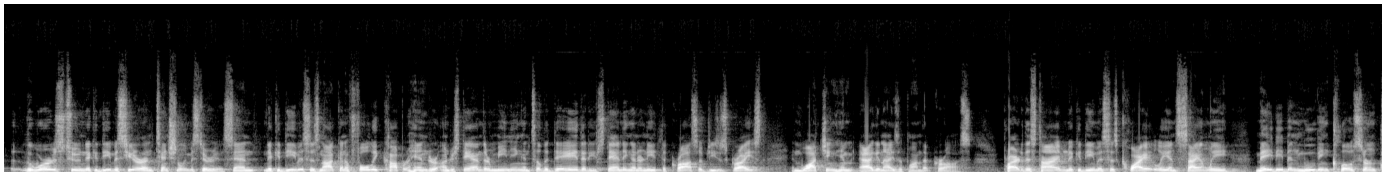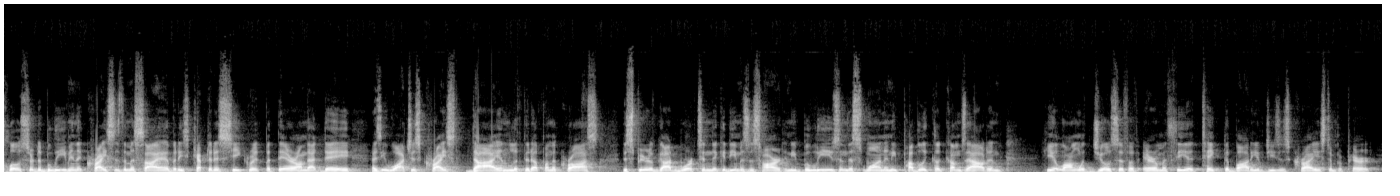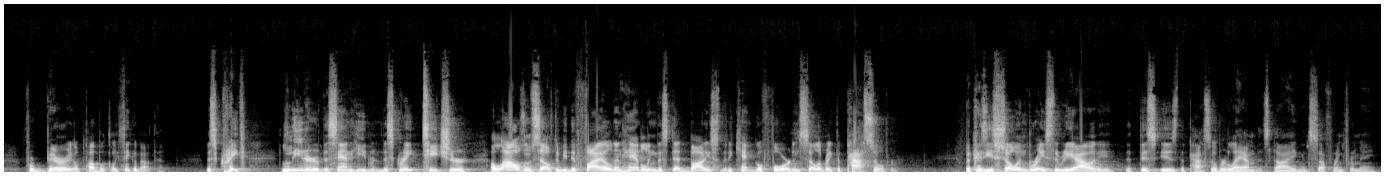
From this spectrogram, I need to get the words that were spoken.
The words to Nicodemus here are intentionally mysterious, and Nicodemus is not going to fully comprehend or understand their meaning until the day that he's standing underneath the cross of Jesus Christ and watching him agonize upon that cross. Prior to this time, Nicodemus has quietly and silently maybe been moving closer and closer to believing that Christ is the Messiah, but he's kept it a secret. But there on that day, as he watches Christ die and lifted up on the cross, the Spirit of God works in Nicodemus' heart, and he believes in this one, and he publicly comes out, and he, along with Joseph of Arimathea, take the body of Jesus Christ and prepare it for burial publicly. Think about that. This great leader of the Sanhedrin, this great teacher allows himself to be defiled in handling this dead body so that he can't go forward and celebrate the Passover. Because he's so embraced the reality that this is the Passover lamb that's dying and suffering for me.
